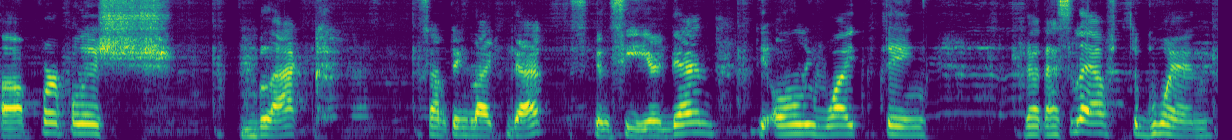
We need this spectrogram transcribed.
a purplish black something like that. As you can see here then the only white thing that has left to Gwen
